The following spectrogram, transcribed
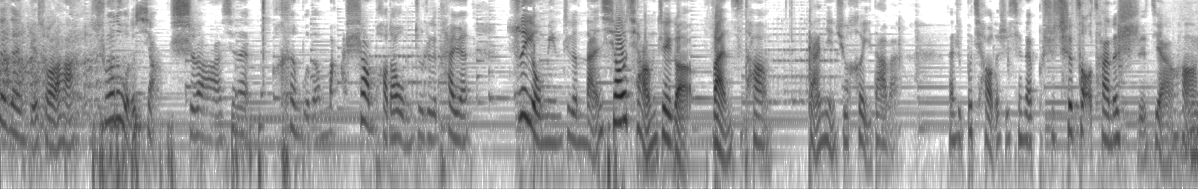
再再你别说了哈，说的我都想吃了啊！现在恨不得马上跑到我们就这个太原最有名这个南萧墙这个丸子汤，赶紧去喝一大碗。但是不巧的是，现在不是吃早餐的时间哈。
